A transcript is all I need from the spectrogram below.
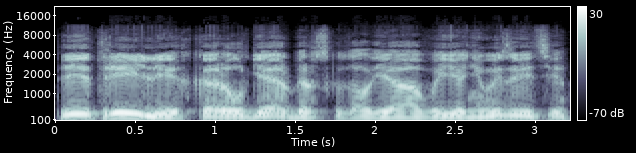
«Петрили, Карл Гербер», — сказал я, — «вы ее не вызовете?»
